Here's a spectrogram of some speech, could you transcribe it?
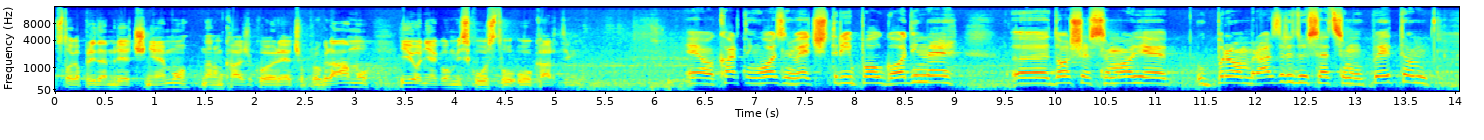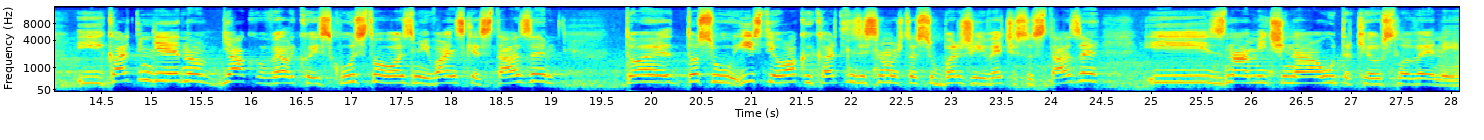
stoga pridajem riječ njemu da nam kaže koju je riječ o programu i o njegovom iskustvu u kartingu. Evo, karting vozim već tri i pol godine. E, došao sam ovdje u prvom razredu, sad sam u petom. I karting je jedno jako veliko iskustvo, vozim i vanjske staze. To, je, to su isti ovakvi kartinzi, samo što su brži i veće su staze i znam ići na utrke u Sloveniji.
